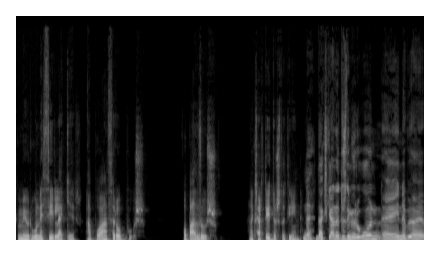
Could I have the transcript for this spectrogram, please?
δημιουργούν θύλακες από ανθρώπους, οπαδούς, Ανεξαρτήτως το τι είναι. Ναι, εντάξει, και αν δεν τους δημιουργούν, ε, είναι, ε,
